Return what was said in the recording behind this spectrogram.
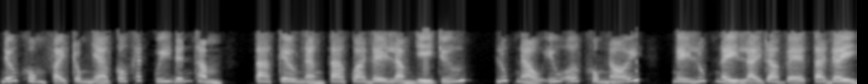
nếu không phải trong nhà có khách quý đến thăm, ta kêu nàng ta qua đây làm gì chứ, lúc nào yếu ớt không nói, ngay lúc này lại ra vẻ ta đây,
